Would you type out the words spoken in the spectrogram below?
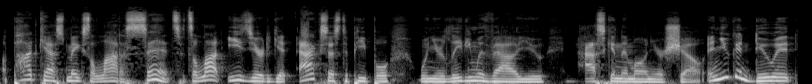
a podcast makes a lot of sense. It's a lot easier to get access to people when you're leading with value asking them on your show. And you can do it,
